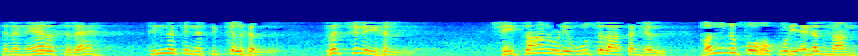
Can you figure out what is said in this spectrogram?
சில நேரத்துல சின்ன சின்ன சிக்கல்கள் பிரச்சனைகள் சைத்தானுடைய ஊசலாட்டங்கள் வந்து போகக்கூடிய இடம்தான்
